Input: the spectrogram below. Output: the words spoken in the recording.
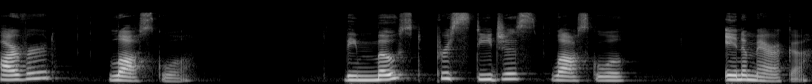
Harvard Law School, the most prestigious law school in America,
